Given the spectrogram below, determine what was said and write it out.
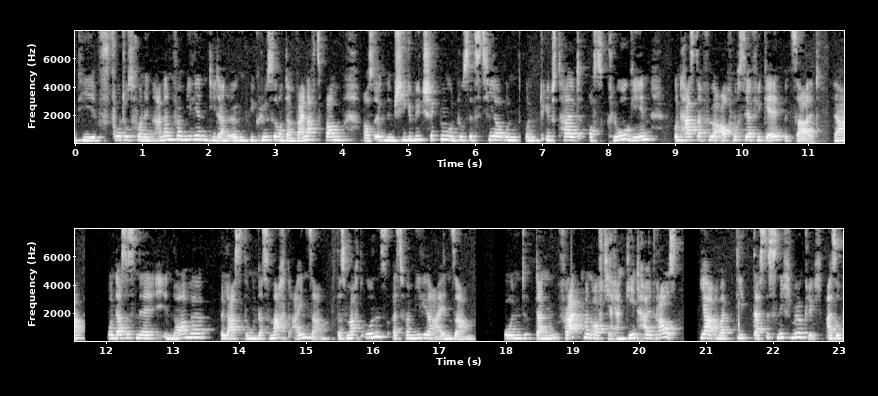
die Fotos von den anderen Familien, die dann irgendwie Grüße unterm Weihnachtsbaum aus irgendeinem Skigebiet schicken und du sitzt hier und, und übst halt aufs Klo gehen und hast dafür auch noch sehr viel Geld bezahlt. Ja, und das ist eine enorme Belastung und das macht einsam. Das macht uns als Familie einsam. Und dann fragt man oft, ja, dann geht halt raus. Ja, aber die, das ist nicht möglich. Also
